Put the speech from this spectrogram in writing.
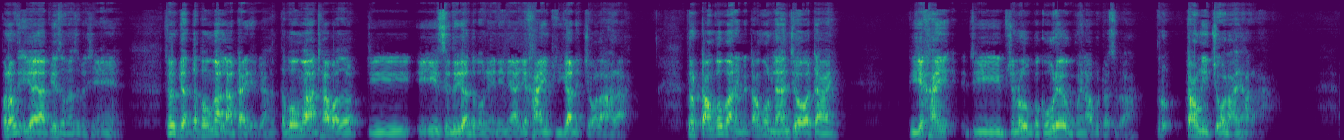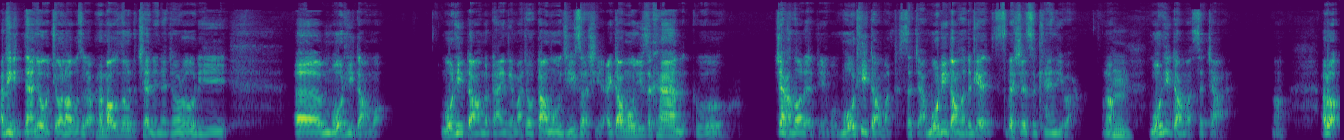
ဘာလို့ဒီရာရာပြည့်စုံလဲဆိုလို့ရှိရင်ကျွန်တော်ပြတပုံကလာတိုက်တယ်ဗျာတပုံကထားပါတော့ဒီ AA စေသွေးရတပုံနဲ့အနေနဲ့ရခိုင်ပြည်ကနေကြော်လာတာသူတို့တောင်ကုတ်ကနေပြီးတောင်ကုတ်လမ်းကျော်အတိုင်းဒီရခိုင်ဒီကျွန်တော်တို့ပဲခူးတဲ့ကိုဝင်လာဖို့အတွက်ဆိုတာသူတို့တောင်နေကျော်လာရတာအဲ့ဒီလမ်းကျော်ကိုကျော်လာဖို့ဆိုတာပထမဦးဆုံးတစ်ချက်အနေနဲ့ကျွန်တော်တို့ဒီအဲမိုးထီတောင်ပေါ့မိုးထီတောင်မတိုင်ခင်မှာကျွန်တော်တောင်မုံကြီးဆိုတာရှိတယ်အဲ့တောင်မုံကြီးစခန်းကို ကြာသွားတဲ့အပြင်ကိုမိုးထီတောင်မှာဆက်ကြမိုးထီတောင်ကတကယ် special စခန်းကြီးပါနော်မိုးထီတောင်မှာဆက်ကြတယ်နော်အဲ့တော့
